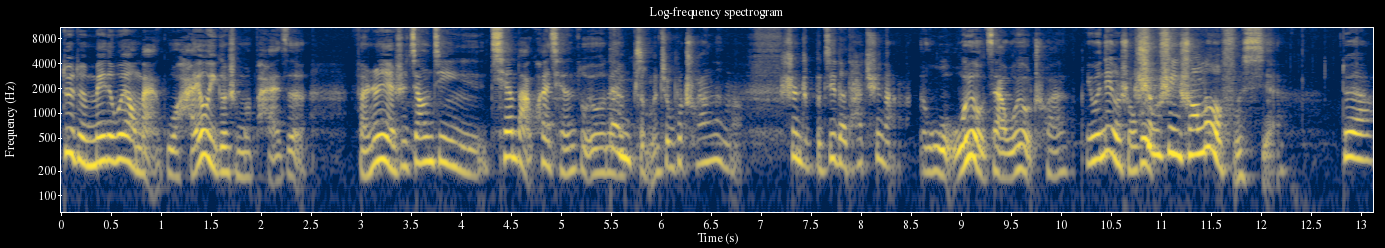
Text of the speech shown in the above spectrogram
对对，Madewell 买过，还有一个什么牌子。反正也是将近千把块钱左右的，但怎么就不穿了呢？甚至不记得他去哪了。我我有在，我有穿，因为那个时候是不是一双乐福鞋？对啊，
